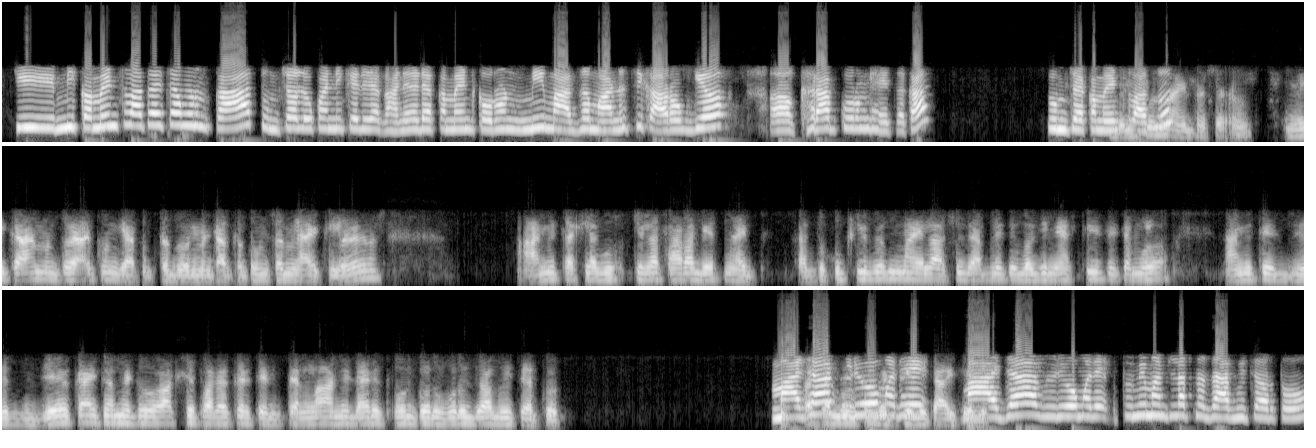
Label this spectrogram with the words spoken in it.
की मी कमेंट्स वाचायच्या म्हणून का तुमच्या लोकांनी केलेल्या घाणेरड्या कमेंट करून मी माझं मानसिक आरोग्य खराब करून घ्यायचं का? तुमच्या कमेंट्स बिलकुल वाचून? मी काय म्हणतोय ऐकून घ्या फक्त दोन मिनिटं. आता तुमचं मी ऐकलं. आम्ही तसल्या गोष्टीला थारा देत नाहीत. कारण तो कुठली पण महिला असू दे आपली ते भगिनी असती त्याच्यामुळं आम्ही ते जे काय कमेंट आक्षेपार्ह करते त्यांना आम्ही डायरेक्ट फोन करू करून जॉब विचारतो. माझ्या व्हिडिओमध्ये काय केली? माझ्या व्हिडिओमध्ये तुम्ही म्हटलात ना जाब विचारतो.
